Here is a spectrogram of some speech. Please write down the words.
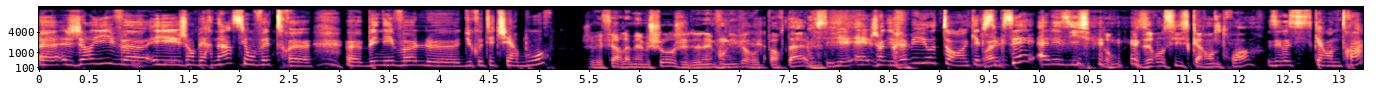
euh, Jean-Yves et Jean-Bernard, si on veut être euh, euh, bénévole euh, du côté de Cherbourg. Je vais faire la même chose, je vais donner mon numéro de portable. Ah, eh, J'en ai jamais eu autant. hein. Quel Ouais. succès Allez-y. Donc 06 43 06 43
